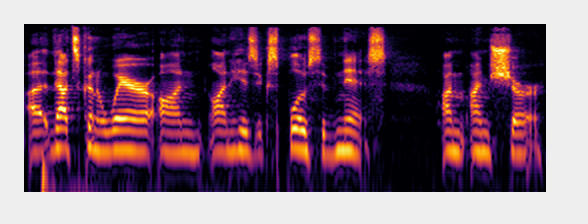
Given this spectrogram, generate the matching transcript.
uh, that's going to wear on on his explosiveness. I'm I'm sure.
